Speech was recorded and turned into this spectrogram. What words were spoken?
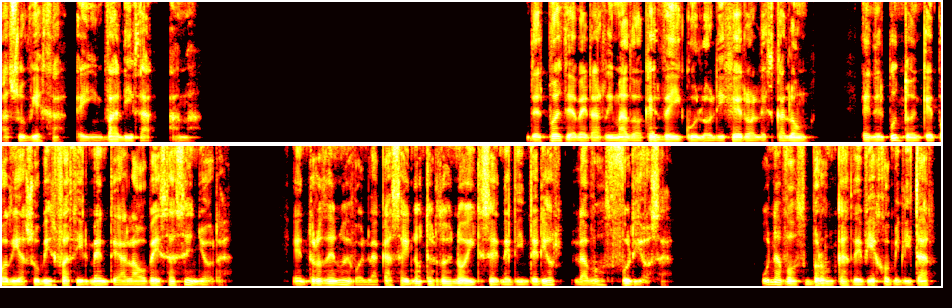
a su vieja e inválida ama. Después de haber arrimado aquel vehículo ligero al escalón, en el punto en que podía subir fácilmente a la obesa señora, entró de nuevo en la casa y no tardó en oírse en el interior la voz furiosa. Una voz bronca de viejo militar,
